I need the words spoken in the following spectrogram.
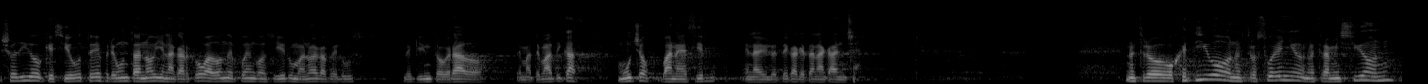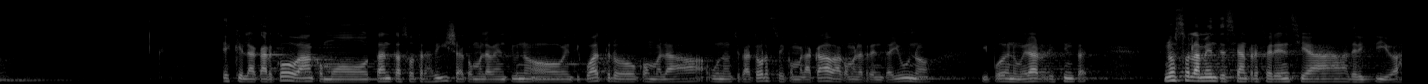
Yo digo que si ustedes preguntan hoy en La Carcova dónde pueden conseguir un Manuel Capeluz de quinto grado de matemáticas, muchos van a decir en la biblioteca que está en la cancha. Nuestro objetivo, nuestro sueño, nuestra misión es que la Carcova, como tantas otras villas, como la 2124, como la 1114, como la Cava, como la 31, y puedo enumerar distintas, no solamente sean referencia delictiva,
